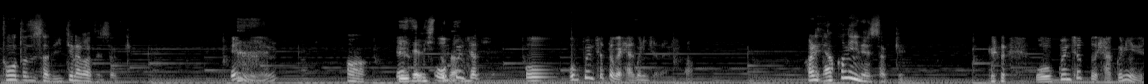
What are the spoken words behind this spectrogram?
到達したって言ってなかったでしたっけ？1000人？うん。聞いてる人がオープンチャットオープンチャットが100人じゃないですか？あれ100人でしたっけ？オープンチャット100人で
